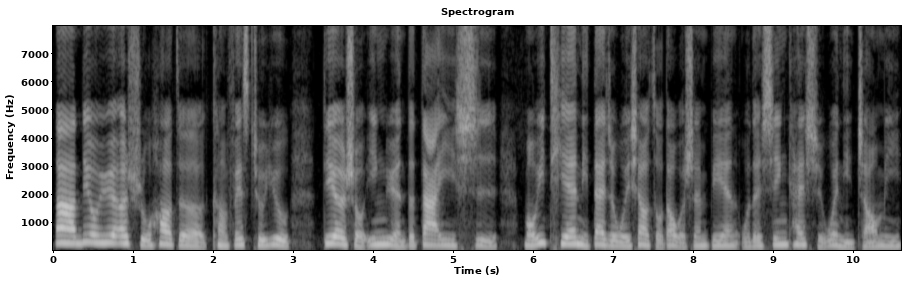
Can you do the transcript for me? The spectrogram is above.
那六月二十五号的《Confess to You》第二首音源的大意是：某一天，你带着微笑走到我身边，我的心开始为你着迷，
